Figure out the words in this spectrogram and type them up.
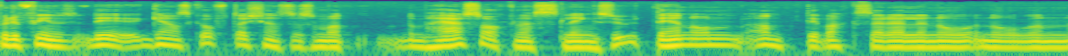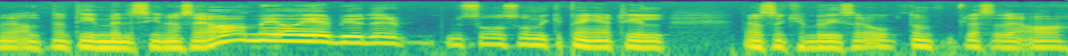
för det finns, det är, ganska ofta känns det som att de här sakerna slängs ut. Det är någon antivaxare eller no, någon alternativmedicinare som säger ja men jag erbjuder så och så mycket pengar till den som kan bevisa det. Och de flesta säger ja,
